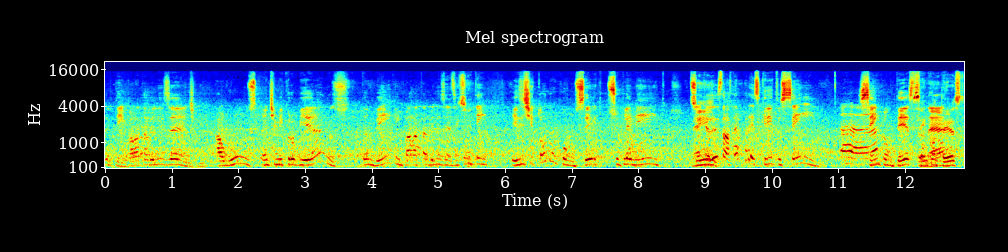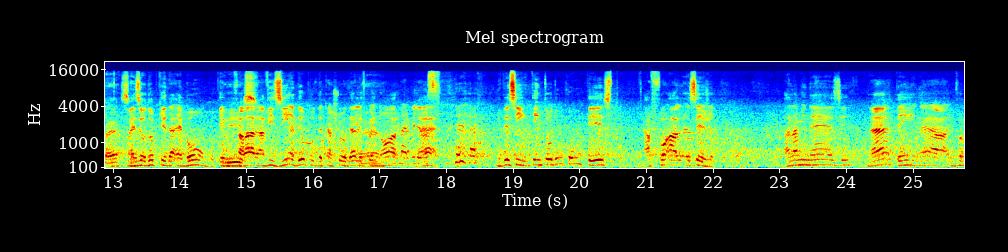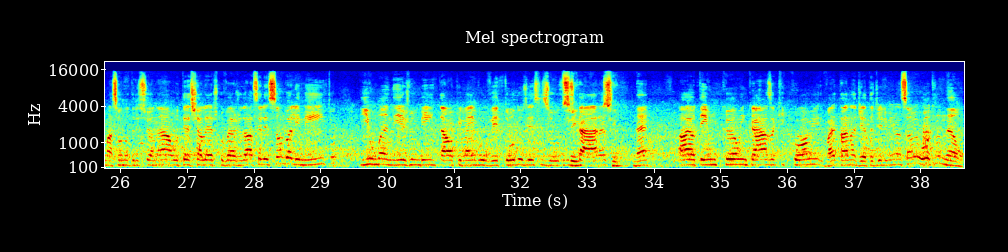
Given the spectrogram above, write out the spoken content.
ele tem palatabilizante. Alguns antimicrobianos também têm palatabilizantes. Então Sim. tem, existe todo um conceito, suplementos, né? Que às vezes está até prescrito sem, Sem contexto, sem né? contexto, é. sim. Mas eu dou porque é bom, porque me Isso. falaram, a vizinha deu pro cachorro dela e ficou É. enorme. Maravilhoso. né? Então, assim, tem todo um contexto. A fo- a- ou seja, a anamnese, né? tem né, a informação nutricional, o teste alérgico vai ajudar a seleção do alimento e o manejo ambiental que vai envolver todos esses outros Sim, caras. sim. Né? Ah, eu tenho um cão em casa que come, vai estar na dieta de eliminação e o outro não.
